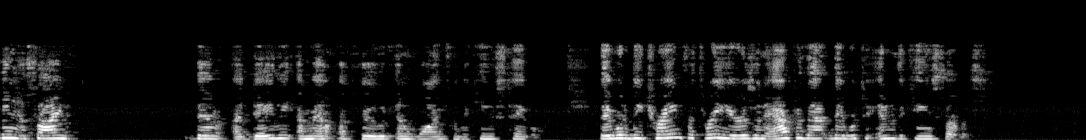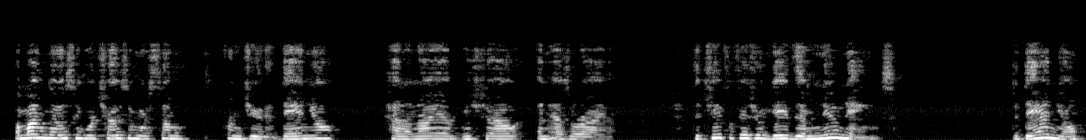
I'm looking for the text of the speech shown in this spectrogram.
king assigned them a daily amount of food and wine from the king's table. They were to be trained for three years, and after that, they were to enter the king's service. Among those who were chosen were some from Judah Daniel, Hananiah, Mishael, and Azariah. The chief official gave them new names. To Daniel,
